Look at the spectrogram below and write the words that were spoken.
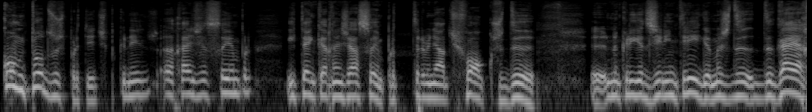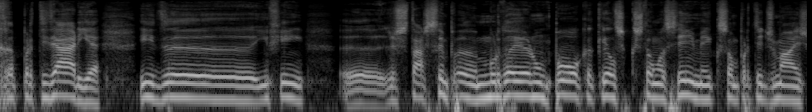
como todos os partidos pequeninos, arranja sempre e tem que arranjar sempre determinados focos de, eh, não queria dizer intriga, mas de, de guerra partidária e de, enfim, uh, estar sempre a morder um pouco aqueles que estão acima e que são partidos mais,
